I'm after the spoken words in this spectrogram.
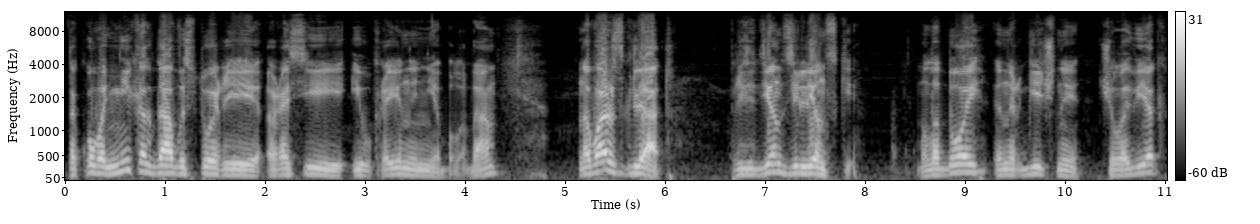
Такого никогда в истории России и Украины не было, да? На ваш взгляд, президент Зеленский, молодой, энергичный человек,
